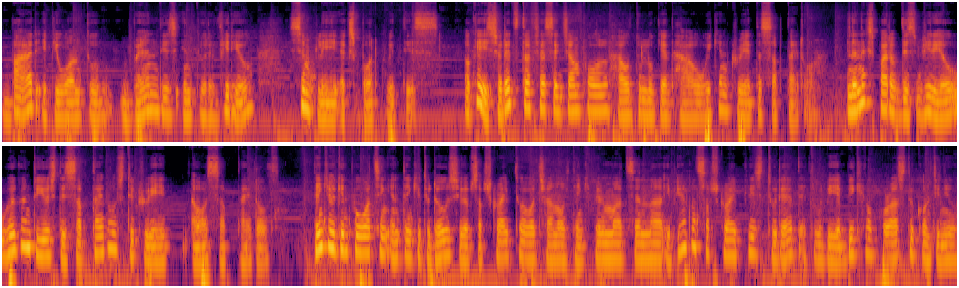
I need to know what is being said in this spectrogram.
But if you want to burn this into the video simply export with this. Okay, so that's the first example how to look at how we can create the subtitle. In the next part of this video, we're going to use the subtitles to create our subtitles. Thank you again for watching and thank you to those who have subscribed to our channel. Thank you very much and uh, if you have not subscribed, please do that. It will be a big help for us to continue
